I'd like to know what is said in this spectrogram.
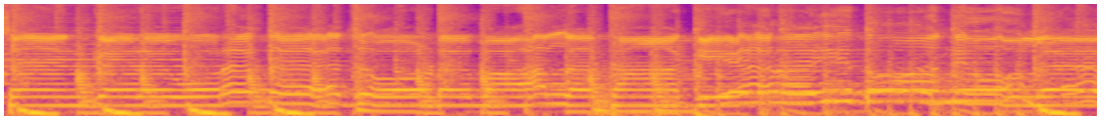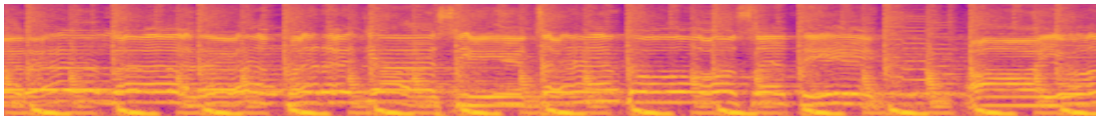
शंकर जोड़ बाल ताकी रई दोन्यों लर लर दोस्ती आयो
